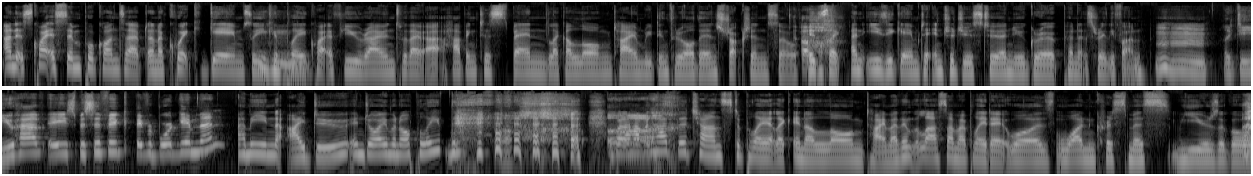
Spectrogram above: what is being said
and it's quite a simple concept and a quick game, so you can play quite a few rounds without uh, having to spend like a long time reading through all the instructions. So it's like an easy game to introduce to a new group, and it's really fun. Mm-hmm. like, do you have a specific favorite board game then? I mean, I do enjoy Monopoly, but I haven't had the chance to play it like in a long time. I think the last time I played it was one Christmas years ago,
